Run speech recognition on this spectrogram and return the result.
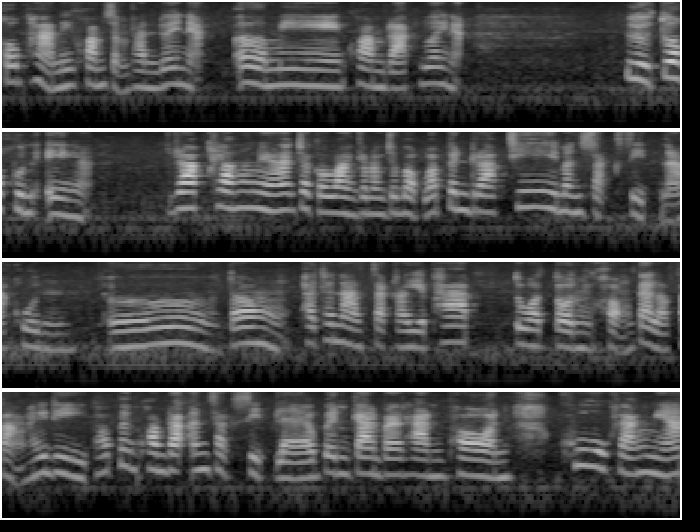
คบหามีความสัมพันธ์ด้วยเนี่ยเออมีความรักด้วยเนี่ยหรือตัวคุณเองอะรักครั้งเนี้ยจักรวาลกำลังจะบอกว่าเป็นรักที่มันศักดิ์สิทธิ์นะคุณ เออ ต้องพัฒนาศักยภาพ ตัวตนของแต่ละฝั่งให้ดี เพราะเป็นความรักอันศักดิ์สิทธิ์แล้วเป็นการประทานพรคู่ครั้งเนี้ย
